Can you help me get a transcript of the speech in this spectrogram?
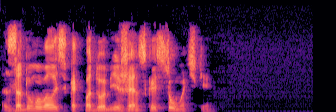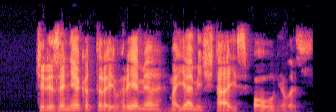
задумывалась как подобие женской сумочки. Через некоторое время моя мечта исполнилась.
